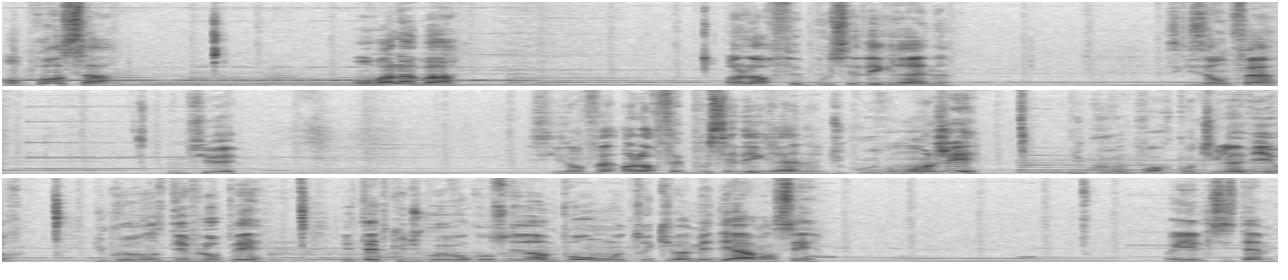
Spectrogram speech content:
On prend ça, on va là-bas, on leur fait pousser des graines. Ce qu'ils ont faim. Vous me suivez? Ce qu'ils ont faim, on leur fait pousser des graines. Du coup, ils vont manger. Du coup, ils vont pouvoir continuer à vivre. Du coup, ils vont se développer. Et peut-être que du coup, ils vont construire un pont ou un truc qui va m'aider à avancer. Voyez le système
